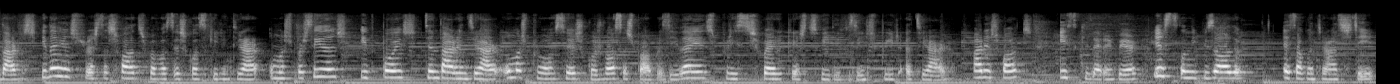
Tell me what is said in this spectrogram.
dar-vos ideias para estas fotos para vocês conseguirem tirar umas parecidas e depois tentarem tirar umas para vocês com as vossas próprias ideias, por isso espero que este vídeo vos inspire a tirar várias fotos e se quiserem ver este segundo episódio é só continuar a assistir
